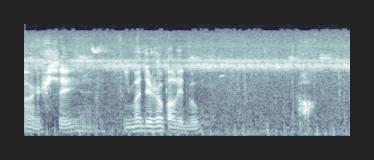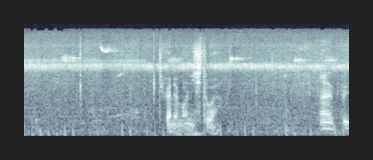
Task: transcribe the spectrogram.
Oui, je sais. Il m'a déjà parlé de vous. Ah. Tu connais mon histoire? Un peu.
